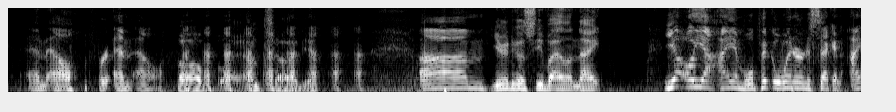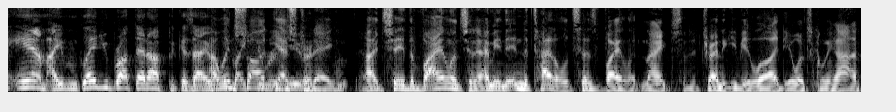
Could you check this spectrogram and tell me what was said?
ML for ML. Oh, boy. I'm telling you. Um, You're going to go see Violent Night? Yeah. Oh, yeah. I am. We'll pick a winner in a second. I am. I'm glad you brought that up because I. I would went like saw it review. yesterday. I'd say the violence in it. I mean, in the title, it says Violent Night, so they're trying to give you a little idea what's going on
